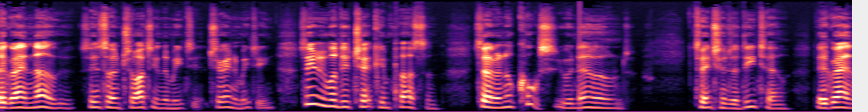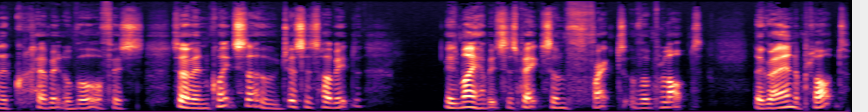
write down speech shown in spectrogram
Le Grand, no. Since I'm charting the meeting, chairing the meeting, so you wanted to check in person. Servalan, of course, you renowned attention to detail. Le Grand, a cabinet of office. Servalan, quite so. Just as habit is my habit suspect some fact of a plot. Le Grand, a plot?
